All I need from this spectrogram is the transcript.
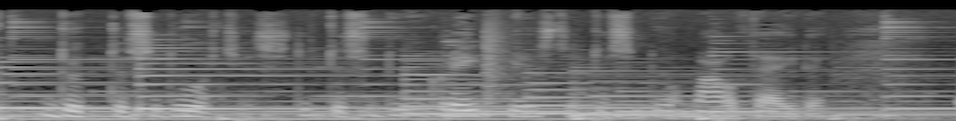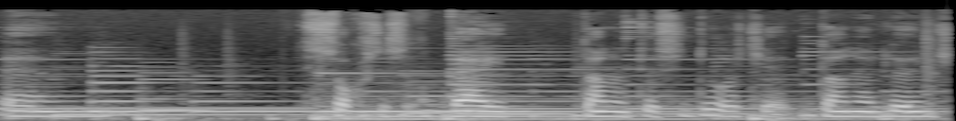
De, de tussendoortjes, de tussendoorreepjes, de tussendoor maaltijden. Um, s ochtends ontbijt, dan een tussendoortje, dan een lunch,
